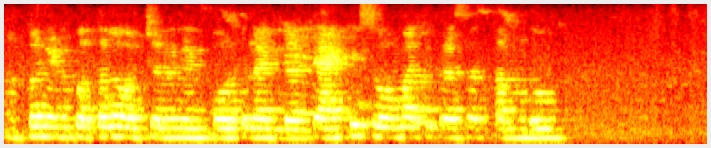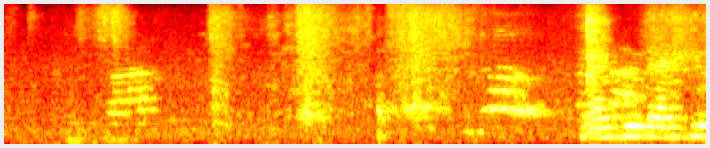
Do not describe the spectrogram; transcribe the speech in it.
అక్క నేను కొత్తగా వచ్చాను. నేను fourth line thank you so much Prasad తమ్ముడు. థ్యాంక్ యూ థ్యాంక్ యూ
